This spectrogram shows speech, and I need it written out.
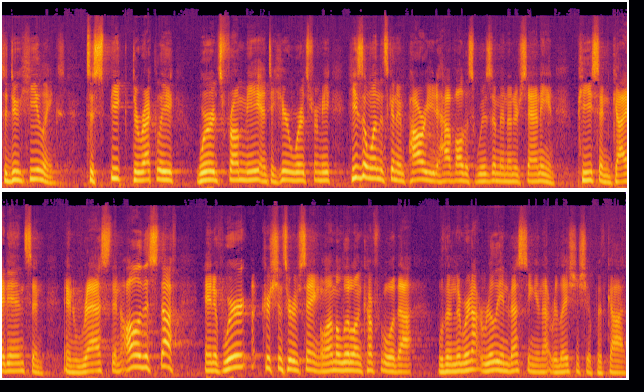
to do healings, to speak directly words from me and to hear words from me. He's the one that's going to empower you to have all this wisdom and understanding and peace and guidance and, and rest and all of this stuff. And if we're Christians who are saying, well, I'm a little uncomfortable with that, well, then we're not really investing in that relationship with God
